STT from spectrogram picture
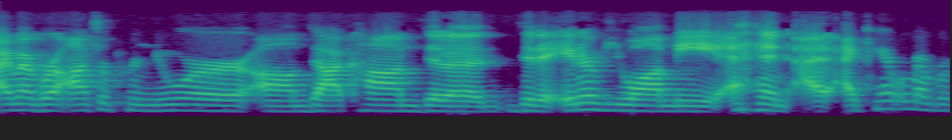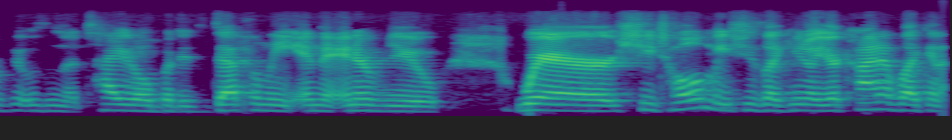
I remember entrepreneur.com um, did a did an interview on me, and I, I, can't remember if it was in the title, but it's definitely in the interview where she told me she's like, you know, you're kind of like an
